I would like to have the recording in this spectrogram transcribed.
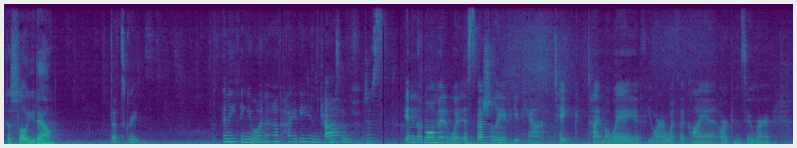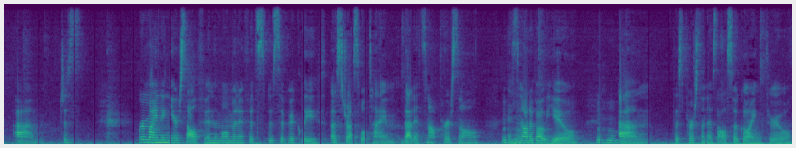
to slow you down. That's great. Anything you want to add, Heidi, in terms Um, of? just in the moment, especially if you can't take time away, if you are with a client or consumer, um, just reminding yourself in the moment, if it's specifically a stressful time, that it's not personal. It's not about you. Um, this person is also going through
